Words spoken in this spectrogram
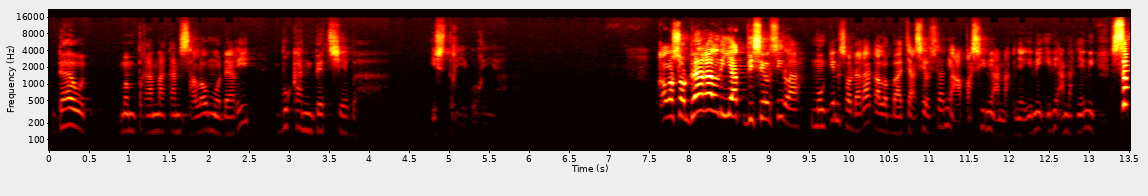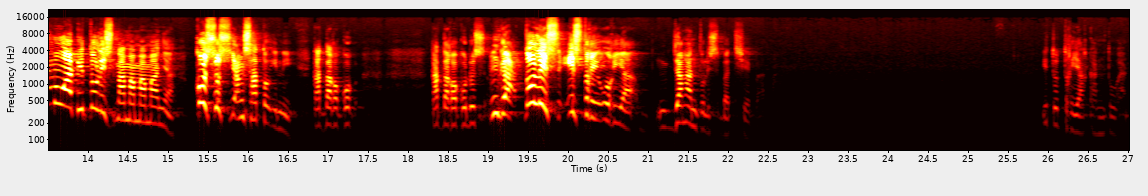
Daud memperanakan Salomo dari bukan Betsheba, istri Uria. Kalau saudara lihat di silsilah, mungkin saudara kalau baca silsilah ini apa sih ini anaknya ini, ini anaknya ini. Semua ditulis nama mamanya, khusus yang satu ini. Kata Roh, kata Roh Kudus, enggak tulis istri Uria, jangan tulis Bathsheba. Itu teriakan Tuhan.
